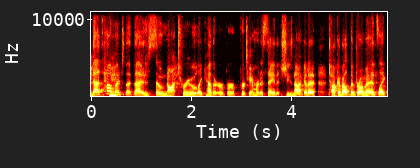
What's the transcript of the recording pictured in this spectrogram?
that's how much that that is so not true. Like Heather, or for, for Tamara to say that she's not going to talk about the drama. It's like,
